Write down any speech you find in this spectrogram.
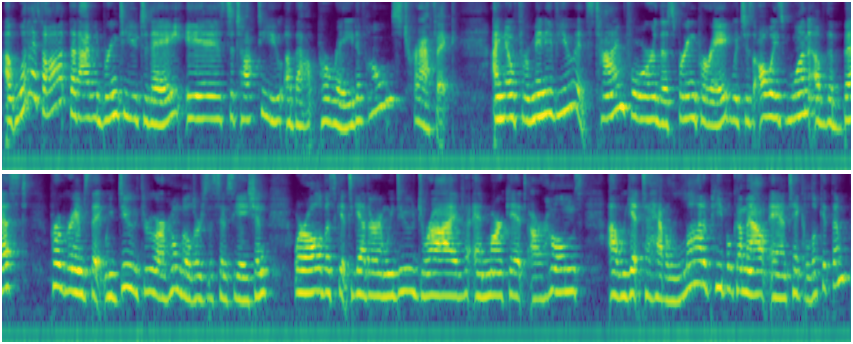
Uh, what I thought that I would bring to you today is to talk to you about Parade of Homes traffic. I know for many of you, it's time for the spring parade, which is always one of the best programs that we do through our Home Builders Association, where all of us get together and we do drive and market our homes. Uh, we get to have a lot of people come out and take a look at them.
